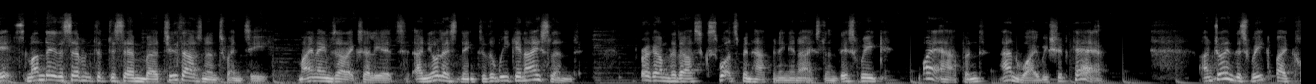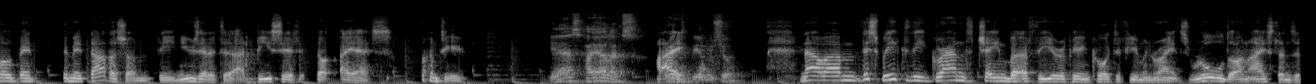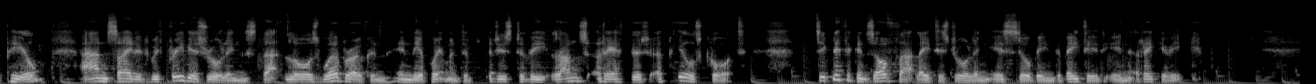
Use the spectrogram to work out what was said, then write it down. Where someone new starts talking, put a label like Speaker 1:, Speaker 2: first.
Speaker 1: It's Monday, the 7th of December 2020. My name's Alex Elliott, and you're listening to The Week in Iceland, a program that asks what's been happening in Iceland this week, why it happened, and why we should care. I'm joined this week by Kolbeinn Daðason, the news editor at visir.is. Welcome to you.
Speaker 2: Yes, hi Alex.
Speaker 1: Hi.
Speaker 2: Great to be on the show.
Speaker 1: Now, um, this week, the Grand Chamber of the European Court of Human Rights ruled on Iceland's appeal and sided with previous rulings that laws were broken in the appointment of judges to the Landsréttur Appeals Court. Significance of that latest ruling is still being debated in Reykjavik.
